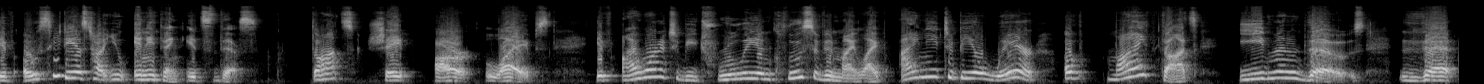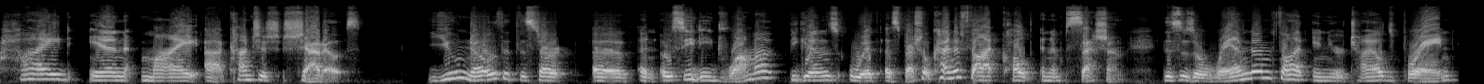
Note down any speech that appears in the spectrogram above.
if OCD has taught you anything, it's this thoughts shape our lives. If I wanted to be truly inclusive in my life, I need to be aware of my thoughts, even those that hide in my uh, conscious shadows. You know that the start of an OCD drama begins with a special kind of thought called an obsession. This is a random thought in your child's brain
